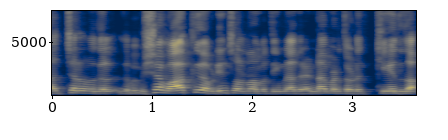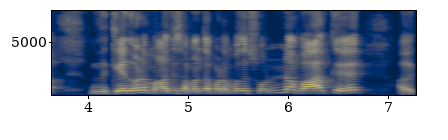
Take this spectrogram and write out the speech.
சச்சரவுகள் இந்த விஷ வாக்கு அப்படின்னு சொல்கிறான் பார்த்தீங்களா அது ரெண்டாம் இடத்தோட கேது தான் இந்த கேதோட மாந்தி சம்மந்தப்படும் போது சொன்ன வாக்கு அது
